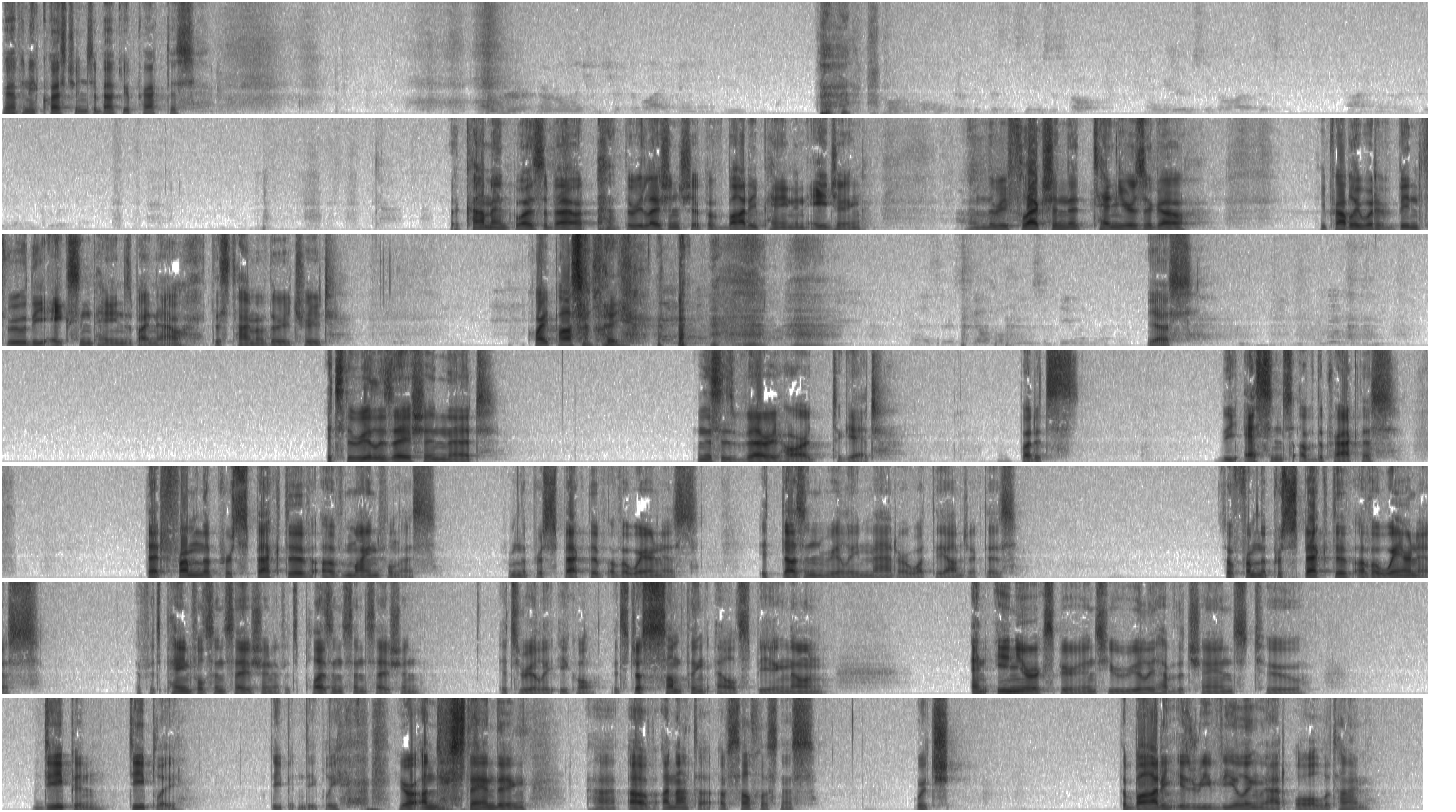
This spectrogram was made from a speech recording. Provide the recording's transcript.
You have any questions about your practice? The comment was about the relationship of body pain and aging, and the reflection that 10 years ago he probably would have been through the aches and pains by now, at this time of the retreat. Quite possibly. yes. It's the realization that, and this is very hard to get, but it's the essence of the practice that from the perspective of mindfulness, from the perspective of awareness, it doesn't really matter what the object is. So, from the perspective of awareness, if it's painful sensation, if it's pleasant sensation, it's really equal. It's just something else being known. And in your experience, you really have the chance to deepen deeply deepen deeply your understanding uh, of anatta, of selflessness, which the body is revealing that all the time,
